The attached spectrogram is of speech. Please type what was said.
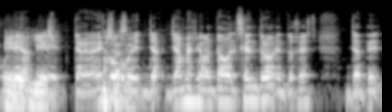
Pues mira, eh, y eh, te agradezco porque ya, ya, me has levantado el centro, entonces ya, te,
